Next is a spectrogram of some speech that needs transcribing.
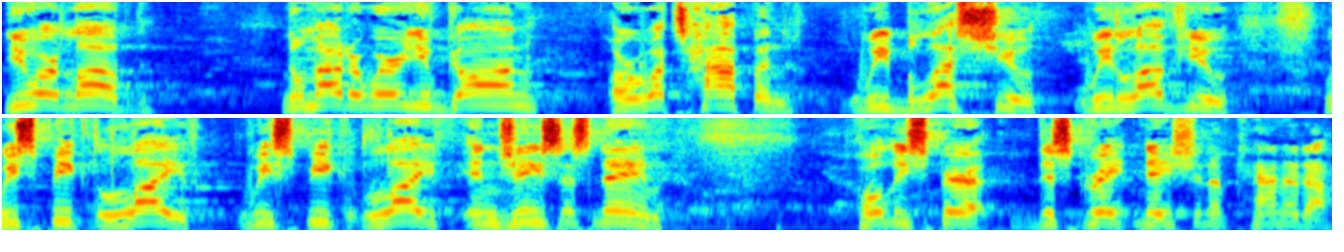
You are loved. No matter where you've gone or what's happened, we bless you. We love you. We speak life. We speak life in Jesus' name. Holy Spirit, this great nation of Canada.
